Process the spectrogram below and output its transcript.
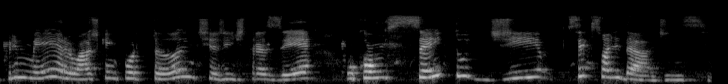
primeiro, eu acho que é importante a gente trazer o conceito de sexualidade em si.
